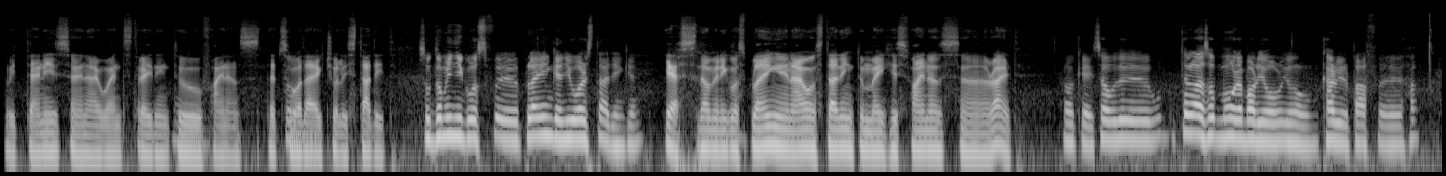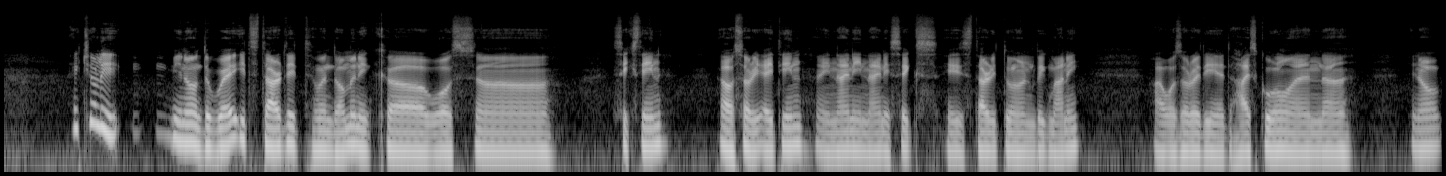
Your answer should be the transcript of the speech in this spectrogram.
with tennis and I went straight into Okay. finance. That's So- what I actually studied. So Dominik was uh, playing and you were studying. Yeah? Yes, Dominik was playing and I was studying to make his finance uh, right. Okay. So tell us more about your you know career path. Uh, Actually, you know, the way it started when Dominik uh, was uh, 16, oh, sorry, 18, in 1996, he started to earn big money. I was already at high school, and, uh, you know,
